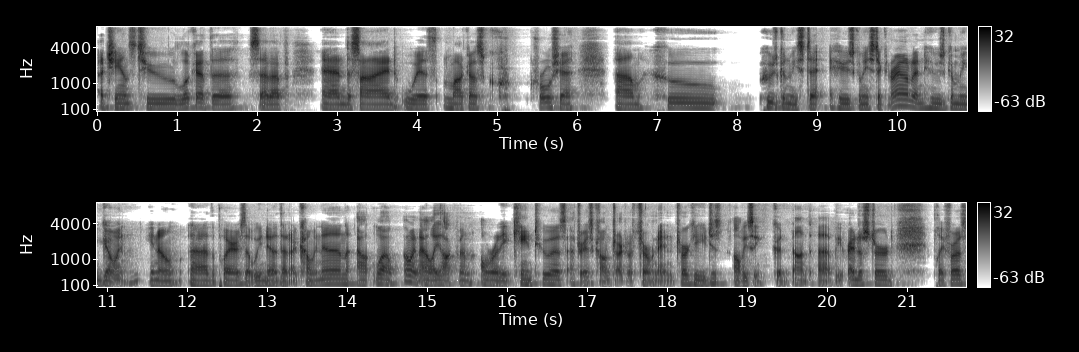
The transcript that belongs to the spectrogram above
a chance to look at the setup and decide with Marcus Kroesche um, who who's going to be sti- who's going to be sticking around and who's going to be going. You know, uh, the players that we know that are coming in. well, I mean, Ali Akman already came to us after his contract was terminated in Turkey. He just obviously could not uh, be registered, play for us.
